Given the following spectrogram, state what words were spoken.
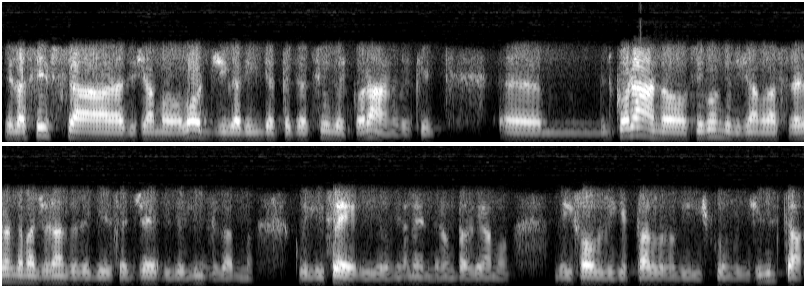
nella stessa diciamo, logica di interpretazione del Corano, perché ehm, il Corano, secondo diciamo, la stragrande maggioranza degli esegeti dell'Islam, quelli seri ovviamente, non parliamo dei folli che parlano di scontro di civiltà,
